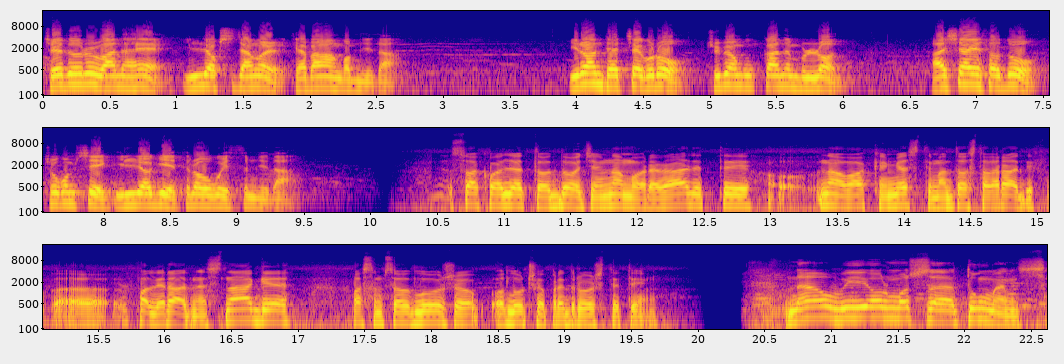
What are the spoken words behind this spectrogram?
제도를 완화해 인력 시장을 개방한 겁니다. 이런 대책으로 주변 국가는 물론 아시아에서도 조금씩 인력이 들어오고 있습니다. Svako ljeto dođem na more raditi, na ovakvim mjestima dosta radi, fali radne snage, pa sam se odlučio, odlučio pridružiti timu. Now we almost uh, two months.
